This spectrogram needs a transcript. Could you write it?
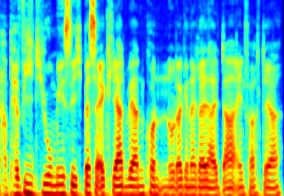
ja, per Video mäßig besser erklärt werden konnten oder generell halt da einfach der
